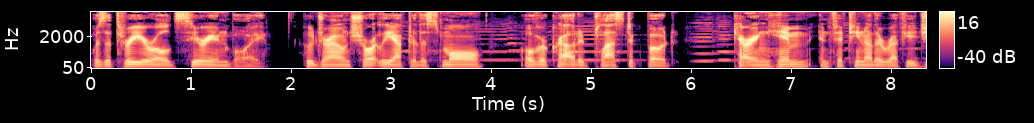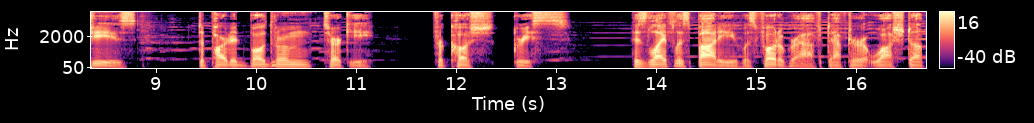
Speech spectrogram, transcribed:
was a three year old Syrian boy who drowned shortly after the small, overcrowded plastic boat carrying him and 15 other refugees departed Bodrum, Turkey, for Kos, Greece. His lifeless body was photographed after it washed up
